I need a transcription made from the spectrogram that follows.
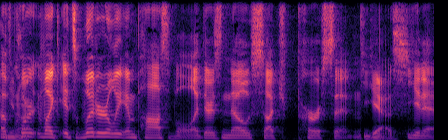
Of you know, course, like it's literally impossible. Like there's no such person. yes, You know,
